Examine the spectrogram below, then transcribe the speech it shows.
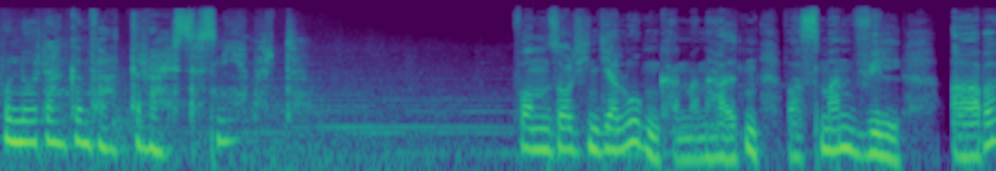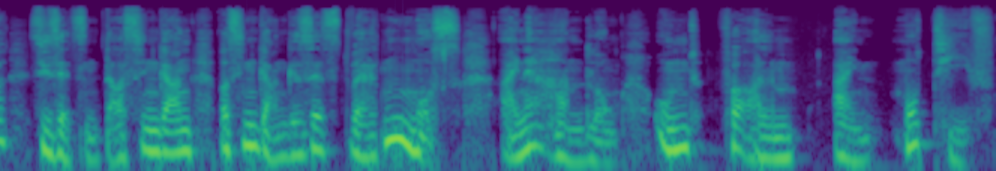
Und nur dank dem Vater weiß es niemand. Von solchen Dialogen kann man halten, was man will, aber sie setzen das in Gang, was in Gang gesetzt werden muss. Eine Handlung und vor allem ein Motiv.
